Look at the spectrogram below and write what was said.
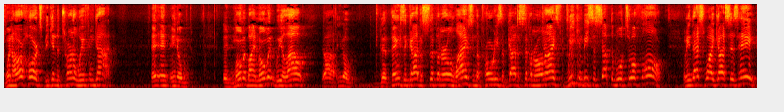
when our hearts begin to turn away from God. And, and you know, and moment by moment we allow uh, you know the things of God to slip in our own lives and the priorities of God to slip in our own eyes, we can be susceptible to a fall. I mean, that's why God says, hey,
